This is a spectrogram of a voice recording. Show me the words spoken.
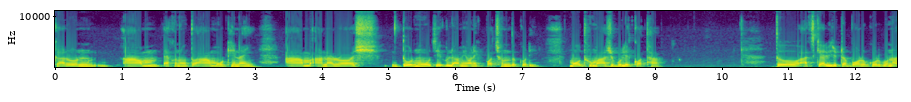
কারণ, আম, এখনও তো আম ওঠে নাই। আম, আনারস, তরমুজ এগুলো আমি অনেক পছন্দ করি। মধু মাস বলে কথা। তো আজকে আর ভিডিওটা বড় করব না।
